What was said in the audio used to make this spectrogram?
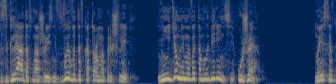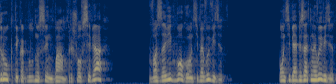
взглядов на жизнь, выводов, к которым мы пришли. Не идем ли мы в этом лабиринте уже? Но если вдруг ты, как блудный сын, бам, пришел в себя, воззови к Богу, Он тебя выведет. Он тебя обязательно выведет.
